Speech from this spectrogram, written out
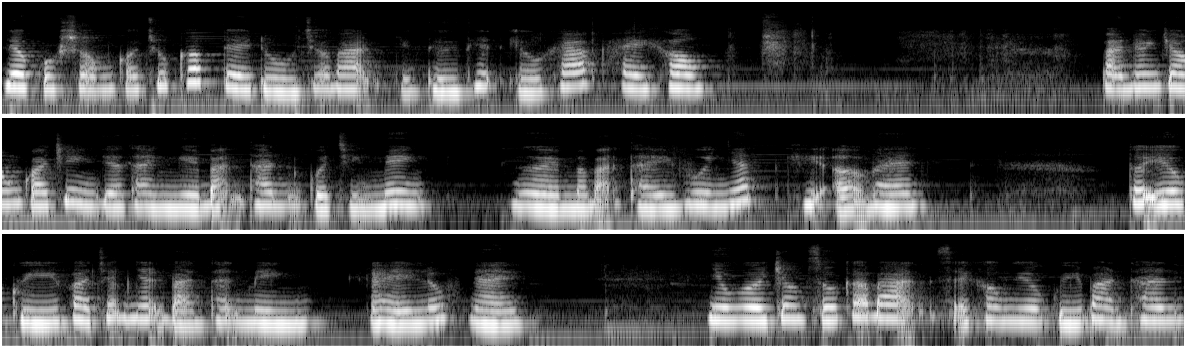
liệu cuộc sống có chu cấp đầy đủ cho bạn những thứ thiết yếu khác hay không? Bạn đang trong quá trình trở thành người bạn thân của chính mình, người mà bạn thấy vui nhất khi ở bên. Tôi yêu quý và chấp nhận bản thân mình ngay lúc này. Nhiều người trong số các bạn sẽ không yêu quý bản thân.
